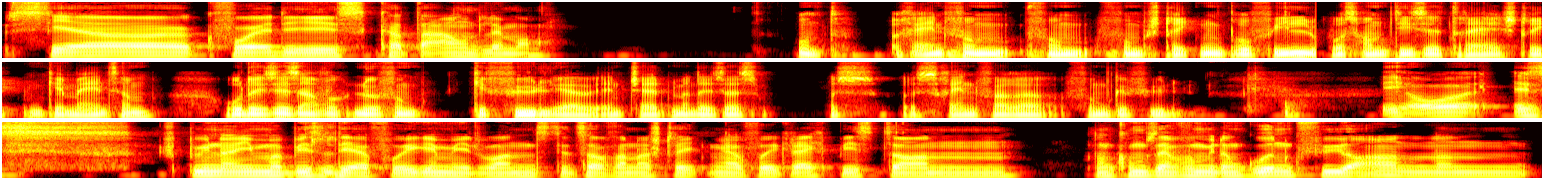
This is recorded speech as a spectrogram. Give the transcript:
sehr gefällt, ist Katar und Le Mans. Und rein vom, vom, vom Streckenprofil, was haben diese drei Strecken gemeinsam? Oder ist es einfach nur vom Gefühl her? Entscheidet man das als, als, als Rennfahrer vom Gefühl? Ja, es spielen auch immer ein bisschen die Erfolge mit. Wenn du jetzt auf einer Strecke erfolgreich bist, dann, dann kommst du einfach mit einem guten Gefühl an und dann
